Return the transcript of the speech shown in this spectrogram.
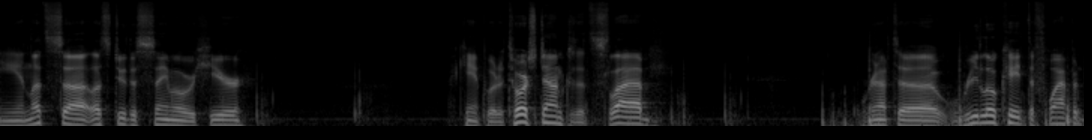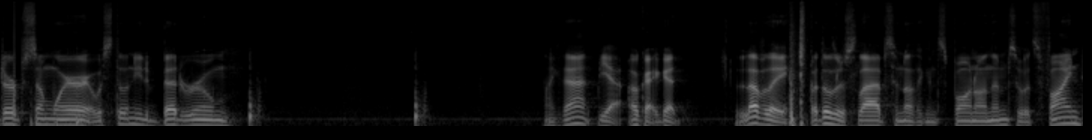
And let's uh, let's do the same over here. I can't put a torch down because it's a slab. We're gonna have to relocate the flapperderp somewhere. We still need a bedroom. Like that? Yeah, okay, good. Lovely. But those are slabs, so nothing can spawn on them, so it's fine.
